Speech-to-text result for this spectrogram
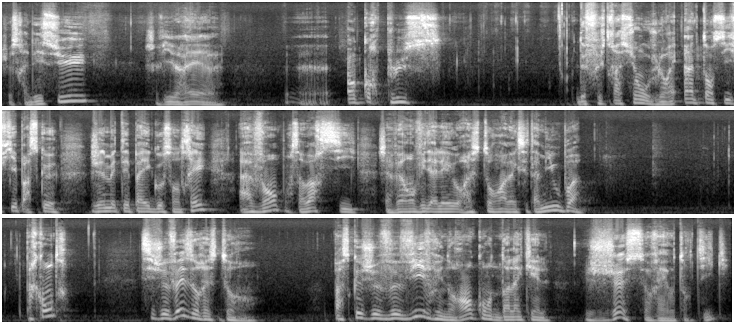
Je serai déçu, je vivrais euh, euh, encore plus de frustration où je l'aurais intensifié parce que je ne m'étais pas égocentré avant pour savoir si j'avais envie d'aller au restaurant avec cet ami ou pas. Par contre, si je vais au restaurant parce que je veux vivre une rencontre dans laquelle je serai authentique,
